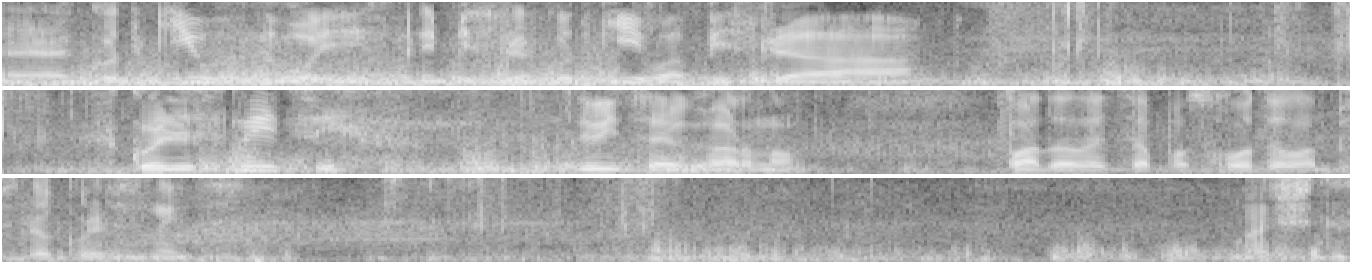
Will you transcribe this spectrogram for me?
е, котків. Ой, не після котків, а після колісниці. Дивіться, як гарно падалиця посходила після колісниці. Бачите?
